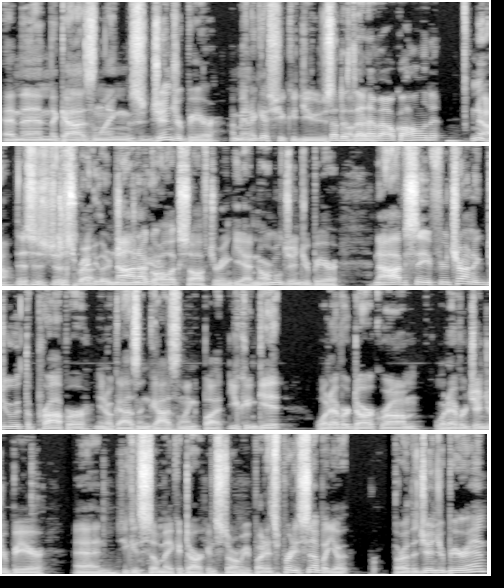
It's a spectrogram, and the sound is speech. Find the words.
and then the Goslings ginger beer. I mean, I guess you could use. now does that have alcohol in it? No, this is just, Just regular ginger non-alcoholic soft drink. Yeah, normal ginger beer. Now, obviously, if you're trying to do it the proper, you know, Gosling, Gosling, but you can get whatever dark rum, whatever ginger beer, and you can still make a dark and stormy. But it's pretty simple. You throw the ginger beer in,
